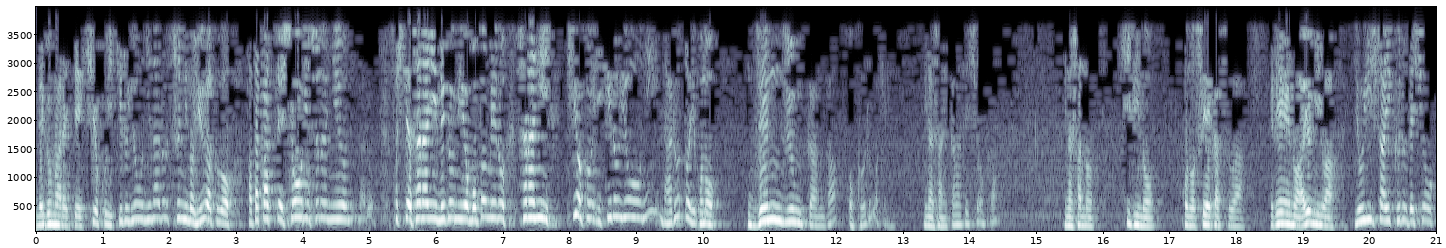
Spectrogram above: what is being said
恵まれて清く生きるようになる、罪の誘惑を戦って勝利するようになる。そしてさらに恵みを求める、さらに清く生きるようになるというこの全循環が起こるわけです。皆さんいかがでしょうか？皆さんの日々のこの生活は、霊の歩みは良いサイクルでしょうか？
